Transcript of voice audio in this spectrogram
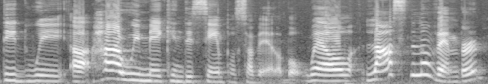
did we, uh, how are we making these samples available? Well, last November,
